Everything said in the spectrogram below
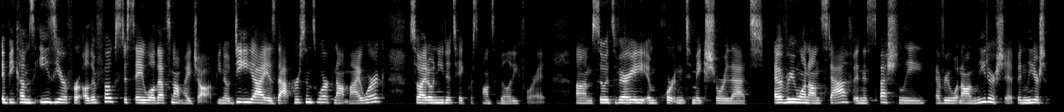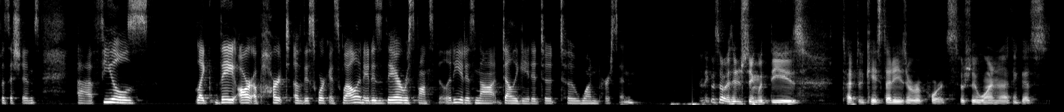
it becomes easier for other folks to say, well, that's not my job. You know, DEI is that person's work, not my work. So I don't need to take responsibility for it. Um, so it's very important to make sure that everyone on staff and especially everyone on leadership in leadership positions uh, feels like they are a part of this work as well and it is their responsibility. It is not delegated to, to one person. I think what's always interesting with these types of case studies or reports especially one i think that's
